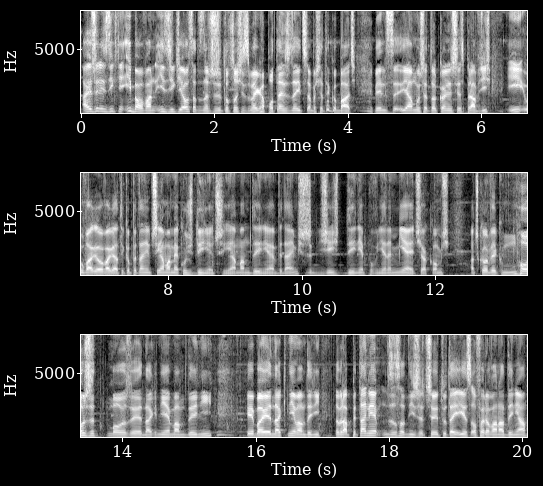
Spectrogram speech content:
A jeżeli zniknie i bałwan, i zniknie owca, to znaczy, że to coś jest mega potężne i trzeba się tego bać, więc ja muszę to koniecznie sprawdzić. I uwaga, uwaga, tylko pytanie, czy ja mam jakąś dynię, czy ja mam dynię? Wydaje mi się, że gdzieś dynię powinienem mieć jakąś, aczkolwiek może, może jednak nie mam dyni, chyba jednak nie mam dyni. Dobra, pytanie zasadnicze, czy tutaj jest oferowana dynia?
